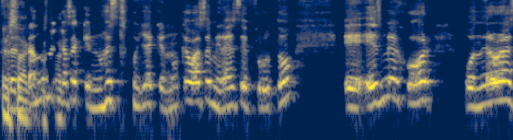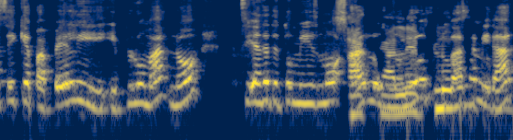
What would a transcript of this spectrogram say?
rentando una casa que no es tuya, que nunca vas a mirar ese fruto, eh, es mejor poner ahora sí que papel y, pluma, ¿no? Siéntate tú mismo, haz los números, vas a mirar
